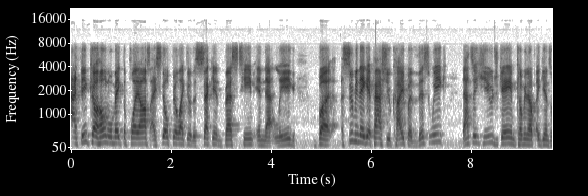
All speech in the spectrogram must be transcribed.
I think Cajon will make the playoffs. I still feel like they're the second best team in that league. But assuming they get past Yucaipa this week, that's a huge game coming up against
